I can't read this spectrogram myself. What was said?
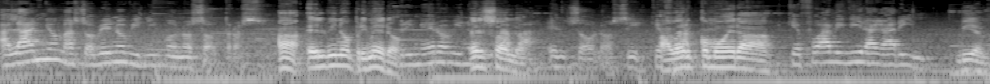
Al año más o menos vinimos nosotros. Ah, él vino primero. Primero vino Él mi solo. papá, él solo, sí. que A ver cómo era... que fue a vivir a Garín. Bien.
